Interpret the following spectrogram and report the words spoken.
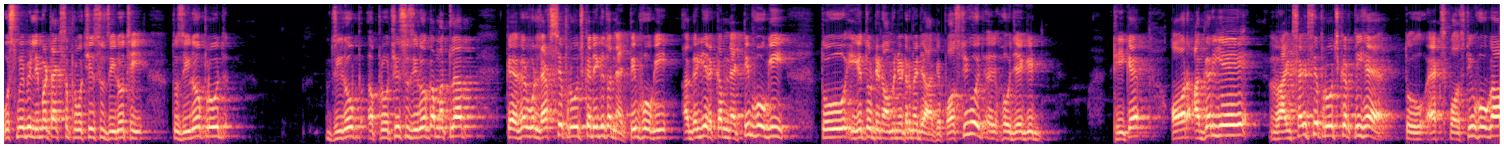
उसमें भी limit x approaches to zero थी। तो zero approach zero approaches to zero का मतलब कि अगर वो लेफ़्ट से अप्रोच करेगी तो नेगेटिव होगी। अगर ये रकम नेगेटिव होगी तो ये तो डिनोमिनेटर में जाके पॉजिटिव हो, हो जाएगी ठीक है? और अगर ये राइट साइड से अप्रोच करती है तो एक्स पॉजिटिव होगा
